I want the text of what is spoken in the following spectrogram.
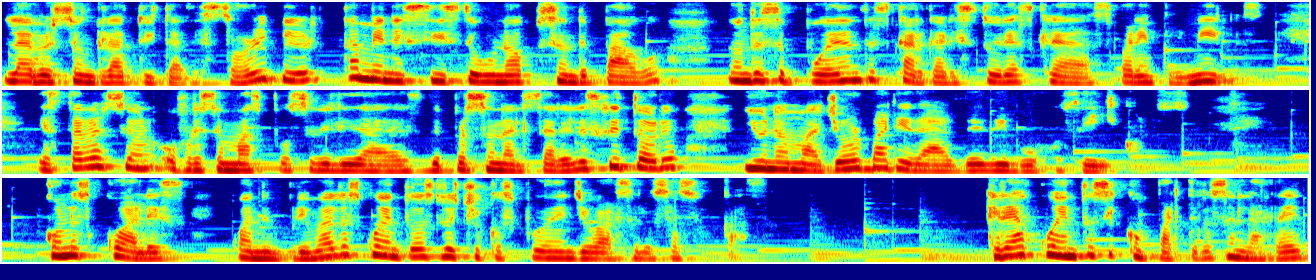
la versión gratuita de Storybeard también existe una opción de pago donde se pueden descargar historias creadas para imprimirlas. Esta versión ofrece más posibilidades de personalizar el escritorio y una mayor variedad de dibujos e iconos, con los cuales, cuando imprimas los cuentos, los chicos pueden llevárselos a su casa. Crea cuentos y compártelos en la red.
